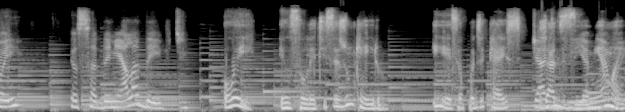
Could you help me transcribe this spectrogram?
Oi, eu sou a Daniela David. Oi, eu sou Letícia Junqueiro. E esse é o podcast Já, Já Dizia Minha Mãe.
